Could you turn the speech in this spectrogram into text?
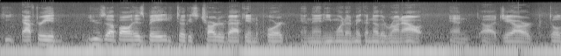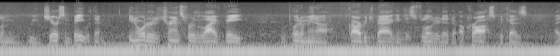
he after he had used up all his bait, he took his charter back into port, and then he wanted to make another run out. And uh, Jr. told him we share some bait with him. In order to transfer the live bait, we put him in a garbage bag and just floated it across because uh,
